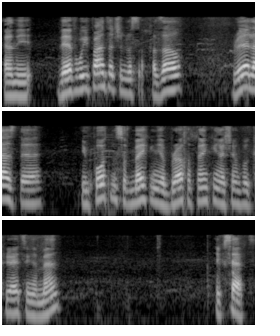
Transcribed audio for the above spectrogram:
And the, therefore we find such a nusach. Chazal realized the importance of making a bracha, thanking Hashem for creating a man, Except,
